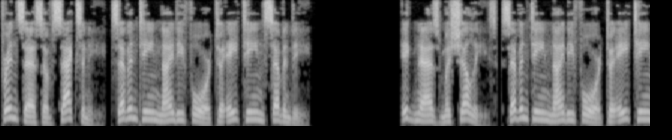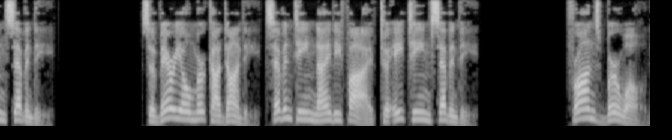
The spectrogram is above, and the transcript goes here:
Princess of Saxony (1794–1870), Ignaz Moscheles (1794–1870), Saverio Mercadante (1795–1870), Franz Berwald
